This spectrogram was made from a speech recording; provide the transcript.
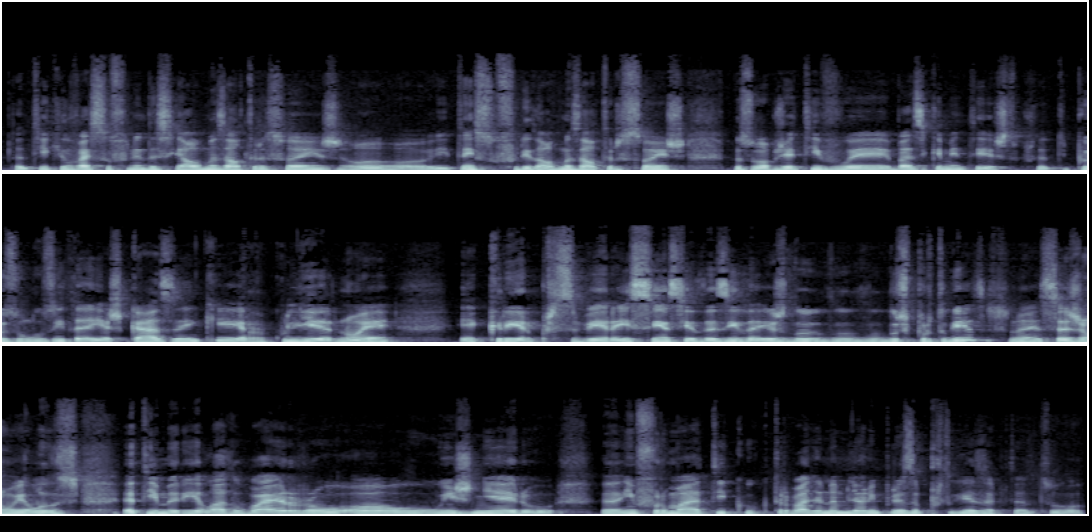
portanto, e aquilo vai sofrendo assim algumas alterações, ou, e tem sofrido algumas alterações, mas o objetivo é basicamente este. Portanto, depois o Luz Ideias casem, que é recolher, não é? É querer perceber a essência das ideias do, do, dos portugueses, não é? sejam eles a tia Maria lá do bairro ou o engenheiro uh, informático que trabalha na melhor empresa portuguesa. Portanto,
